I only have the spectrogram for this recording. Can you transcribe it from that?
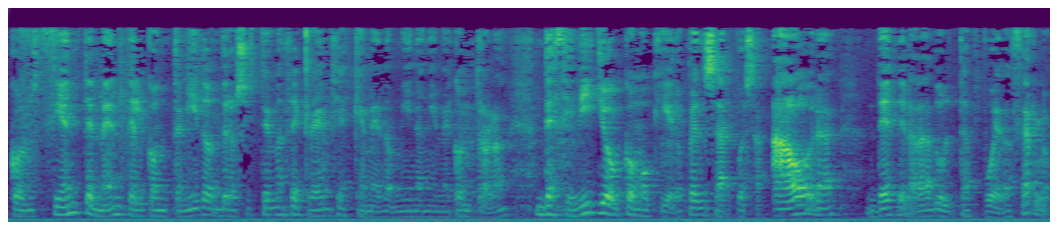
conscientemente el contenido de los sistemas de creencias que me dominan y me controlan? ¿Decidí yo cómo quiero pensar? Pues ahora, desde la edad adulta, puedo hacerlo.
